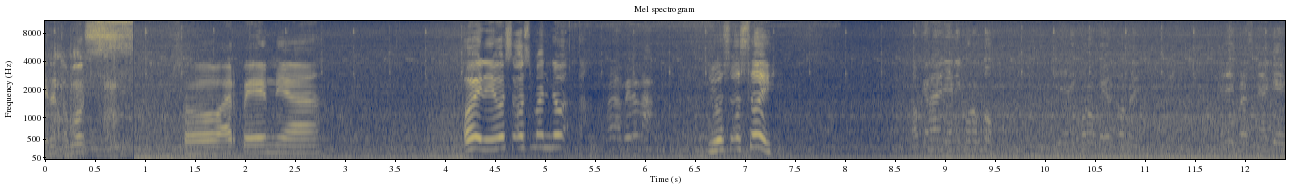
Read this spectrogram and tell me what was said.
okay na to boss so RPM niya oy nius Osman no Ah, pera na. nius Osoy Okay na, yan ikurong to. Yan ikurong, kaya ito na. Yan ipress niya, okay.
